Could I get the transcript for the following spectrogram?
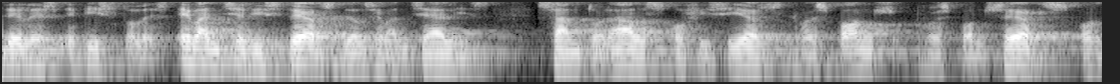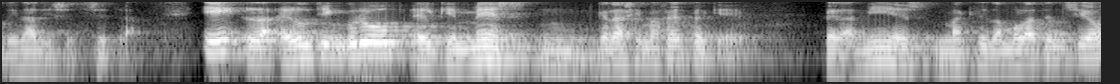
de les epístoles, evangelisters dels evangelis, santorals, oficiers, respons, responsers, ordinaris, etc. I l'últim grup, el que més gràcia m'ha fet perquè per a mi m'ha cridat molt l'atenció,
